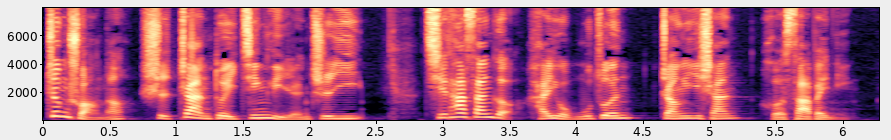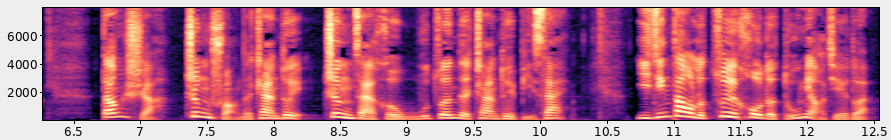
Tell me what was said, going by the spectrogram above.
郑爽呢是战队经理人之一，其他三个还有吴尊、张一山和撒贝宁。当时啊，郑爽的战队正在和吴尊的战队比赛，已经到了最后的读秒阶段。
